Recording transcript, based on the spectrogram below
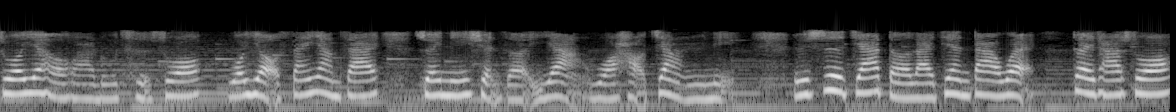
说耶和华如此说：我有三样灾，随你选择一样，我好降与你。于是迦得来见大卫，对他说：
